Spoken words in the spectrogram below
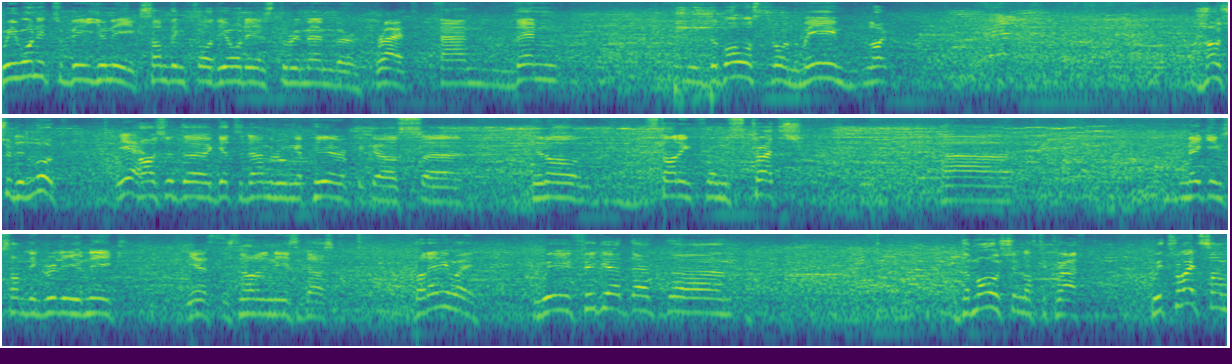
we wanted to be unique, something for the audience to remember. Right. And then the ball was thrown to me, like, how should it look? Yeah. How should the Get to Damerung appear? Because, uh, you know, starting from scratch, uh, making something really unique Yes. it's not an easy task. But anyway, we figured that um, the motion of the craft. We tried some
